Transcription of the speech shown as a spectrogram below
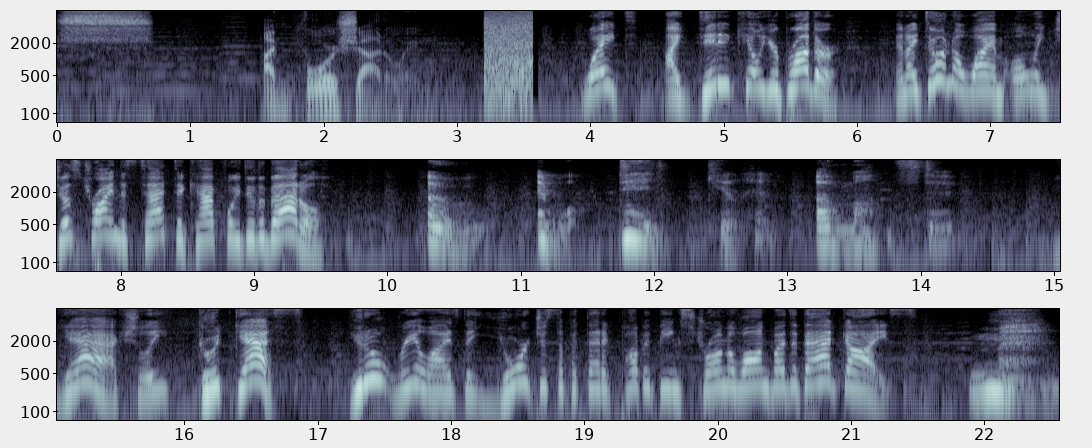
Shh. I'm foreshadowing. Wait! I didn't kill your brother! And I don't know why I'm only just trying this tactic halfway through the battle. Oh? And what did kill him? A monster? Yeah, actually. Good guess! You don't realize that you're just a pathetic puppet being strung along by the bad guys! Man,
